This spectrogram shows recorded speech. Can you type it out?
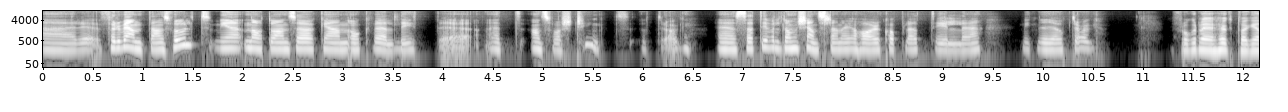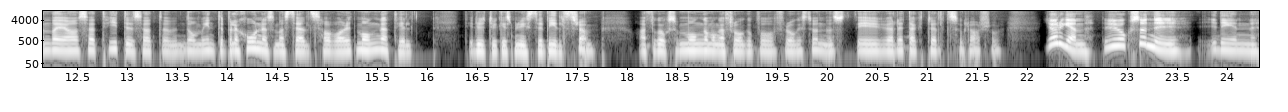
är förväntansfullt med NATO-ansökan och väldigt eh, ett ansvarstyngt uppdrag. Eh, så det är väl de känslorna jag har kopplat till eh, mitt nya uppdrag. Frågorna är högt på agendan. Jag har sett hittills att eh, de interpellationer som har ställts har varit många till, till utrikesminister Billström. Han fick också många, många frågor på frågestunden, så det är väldigt aktuellt såklart. Så. Jörgen, du är också ny i din,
